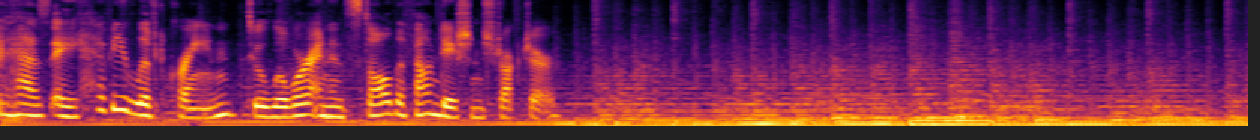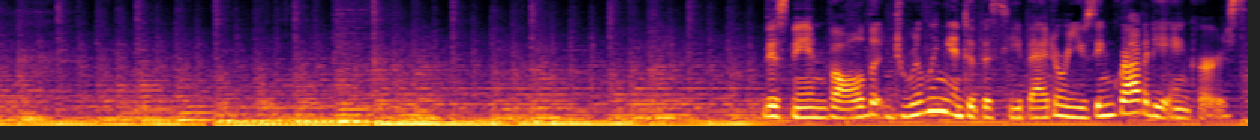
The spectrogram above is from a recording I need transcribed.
It has a heavy lift crane to lower and install the foundation structure. This may involve drilling into the seabed or using gravity anchors.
